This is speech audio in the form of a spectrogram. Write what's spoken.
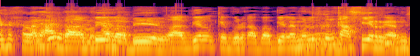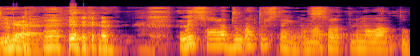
Labil, labil, labil. labil kayak buruk ababil emang lu kan kafir kan Iya. Lu sholat Jumat terus Teng Sama sholat lima waktu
